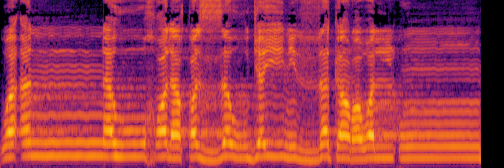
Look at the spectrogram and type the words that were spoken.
وأنه خلق الزوجين الذكر والأنثى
